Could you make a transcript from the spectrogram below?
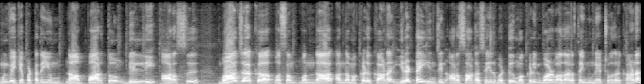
முன்வைக்கப்பட்டதையும் நாம் பார்த்தோம். டெல்லி அரசு பாஜக வசம் வந்தால் அந்த மக்களுக்கான இரட்டை இன்ஜின் அரசாக செயல்பட்டு மக்களின் வாழ்வாதாரத்தை முன்னேற்றுவதற்கான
